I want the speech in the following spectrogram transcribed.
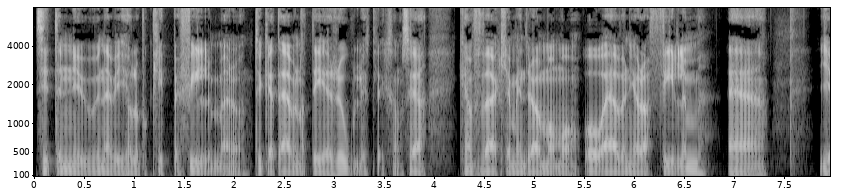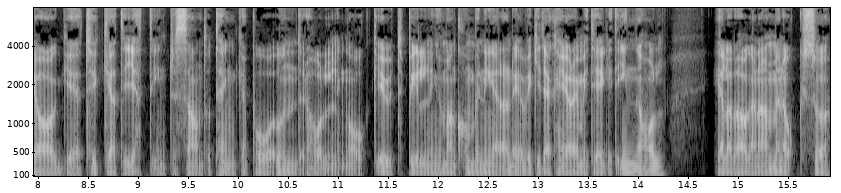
sitter nu när vi håller på och klipper filmer och tycker att även att det är roligt, liksom. Så jag kan förverkliga min dröm om att och även göra film. Eh, jag tycker att det är jätteintressant att tänka på underhållning och utbildning, hur man kombinerar det, vilket jag kan göra i mitt eget innehåll hela dagarna, men också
